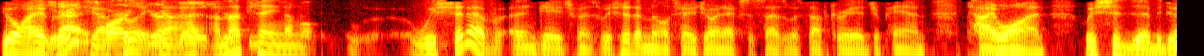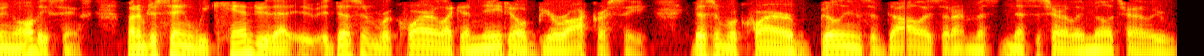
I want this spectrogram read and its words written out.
Yo, I agree yeah, with you as far as absolutely. No, goes, I'm not saying stuff we should have engagements. We should have military joint exercises with South Korea, Japan, Taiwan. We should uh, be doing all these things. But I'm just saying we can do that. It, it doesn't require like a NATO bureaucracy. It doesn't require billions of dollars that aren't necessarily militarily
